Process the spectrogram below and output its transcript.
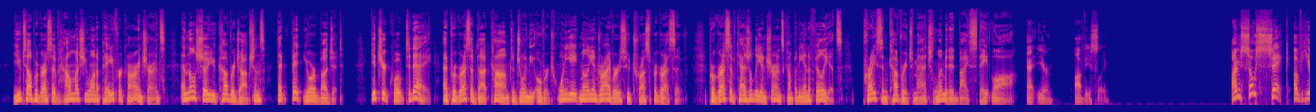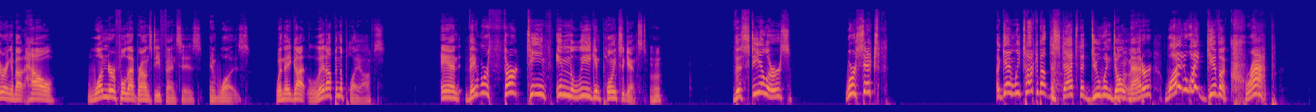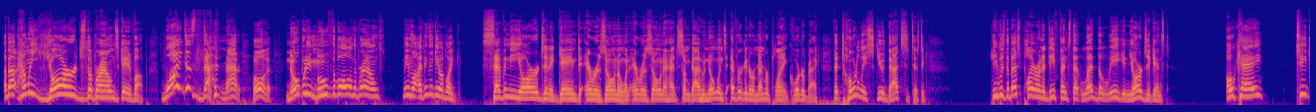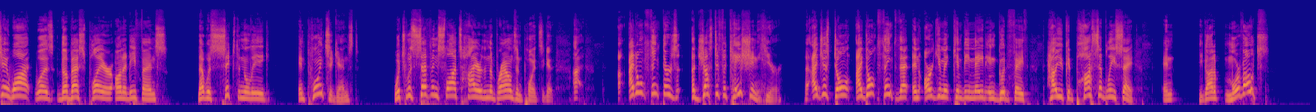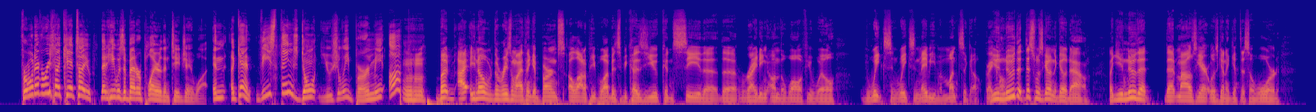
You tell Progressive how much you want to pay for car insurance, and they'll show you coverage options that fit your budget. Get your quote today at progressive.com to join the over 28 million drivers who trust Progressive. Progressive Casualty Insurance Company and Affiliates. Price and coverage match limited by state law. that year, obviously. I'm so sick of hearing about how wonderful that Browns defense is and was when they got lit up in the playoffs and they were 13th in the league in points against. Mhm. The Steelers were sixth. Again, we talk about the stats that do and don't matter. Why do I give a crap about how many yards the Browns gave up? Why does that matter? Oh, nobody moved the ball on the Browns. Meanwhile, I think they gave up like 70 yards in a game to Arizona when Arizona had some guy who no one's ever going to remember playing quarterback that totally skewed that statistic. He was the best player on a defense that led the league in yards against. Okay. TJ Watt was the best player on a defense that was sixth in the league in points against, which was seven slots higher than the Browns in points against. I, I don't think there's a justification here. I just don't I don't think that an argument can be made in good faith how you could possibly say and he got more votes. For whatever reason I can't tell you that he was a better player than TJ Watt. And again, these things don't usually burn me up. Mm-hmm. But I you know the reason why I think it burns a lot of people up is because you can see the the writing on the wall if you will weeks and weeks and maybe even months ago. Great you call. knew that this was going to go down. Like you knew that that Myles Garrett was going to get this award.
